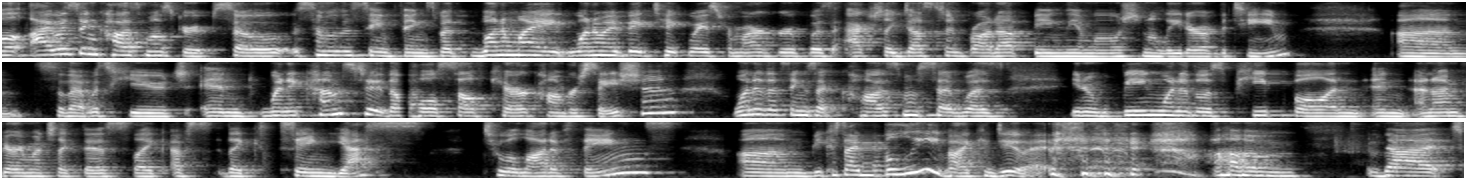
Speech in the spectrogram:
well, I was in Cosmo's group, so some of the same things. But one of my one of my big takeaways from our group was actually Dustin brought up being the emotional leader of the team. Um, so that was huge. And when it comes to the whole self care conversation, one of the things that Cosmos said was, you know, being one of those people, and and and I'm very much like this, like of like saying yes to a lot of things um, because I believe I can do it. um, that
